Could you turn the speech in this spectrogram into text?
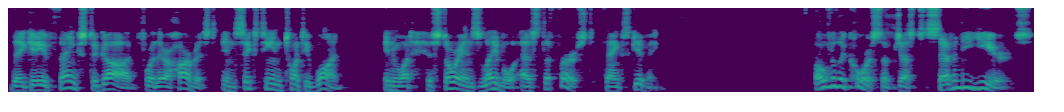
they gave thanks to God for their harvest in 1621 in what historians label as the first Thanksgiving. Over the course of just 70 years,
